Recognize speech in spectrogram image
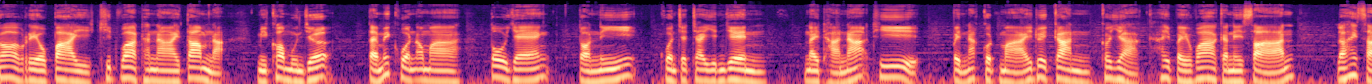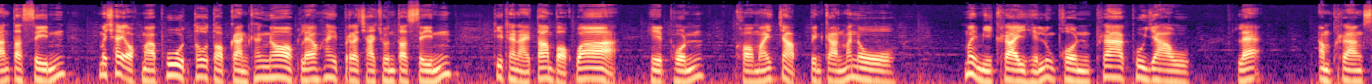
ก็เร็วไปคิดว่าทนายตั้มน่ะ มีข้อมูลเยอะ แต่ไม่ควรเอามาโต้แย้ง ตอนนี้ควรจะใจเย็นๆในฐานะที่เป็นนักกฎหมายด้วยกัน ก็อยากให้ไปว่ากันในศาลแล้วให้ศาลตัดสินไม่ใช่ออกมาพูดโต้ตอบกันข้างนอกแล้วให้ประชาชนตัดสิน ที่ทนายตั้มบอกว่าเหตุผลขอไม้จับเป็นการมโน ไม่มีใครเห็นลุงพลพรากผู้เยาว์และอำพรางศ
